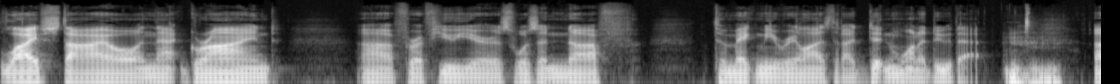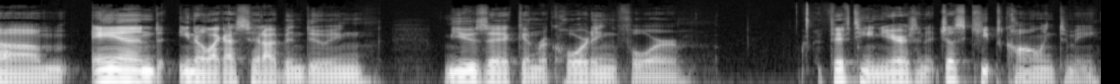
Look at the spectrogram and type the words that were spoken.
lifestyle and that grind uh, for a few years was enough to make me realize that I didn't want to do that. Um, and, you know, like I said, I've been doing music and recording for 15 years, and it just keeps calling to me.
